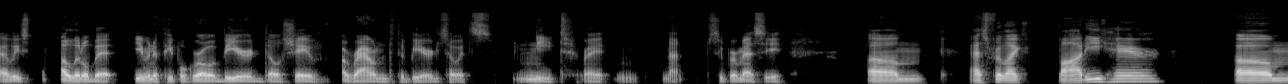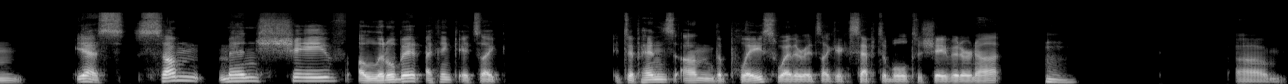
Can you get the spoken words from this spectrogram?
at least a little bit. Even if people grow a beard they'll shave around the beard so it's neat right? Not super messy. Um as for like body hair um yes some men shave a little bit. I think it's like it depends on the place whether it's like acceptable to shave it or not. Mm. Um,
